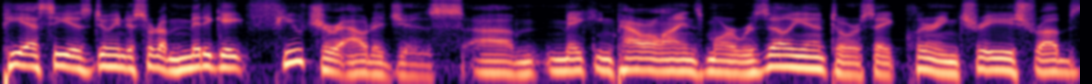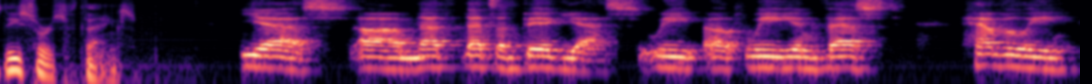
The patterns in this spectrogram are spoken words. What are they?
PSE is doing to sort of mitigate future outages, um, making power lines more resilient, or say clearing trees, shrubs, these sorts of things? Yes, um, that that's a big yes. We uh, we invest heavily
